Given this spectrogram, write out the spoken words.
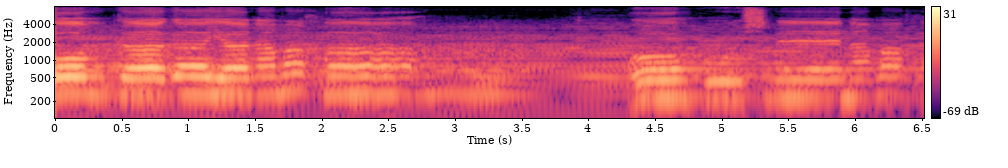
ॐ खगाय नमः ॐ पूष्णे नमः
